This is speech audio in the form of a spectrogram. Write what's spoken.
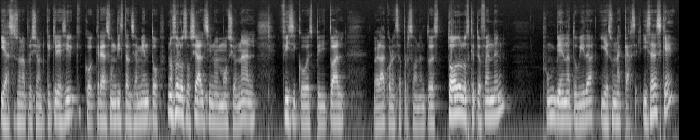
y haces una prisión. ¿Qué quiere decir? Que creas un distanciamiento no solo social, sino emocional, físico, espiritual, ¿verdad? Con esa persona. Entonces, todos los que te ofenden, vienen a tu vida y es una cárcel. ¿Y sabes qué?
